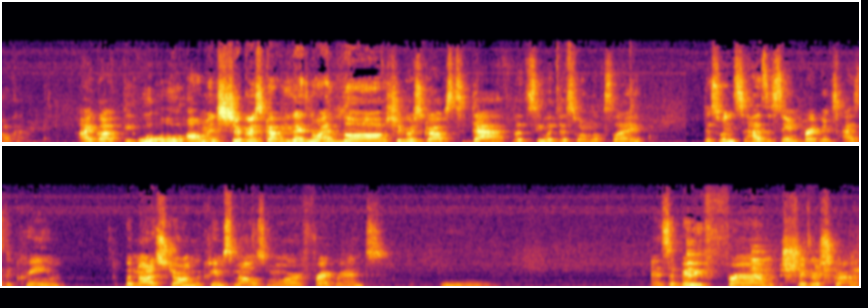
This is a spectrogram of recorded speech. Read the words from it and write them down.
Okay. I got the, ooh, almond sugar scrub. You guys know I love sugar scrubs to death. Let's see what this one looks like. This one has the same fragrance as the cream, but not as strong. The cream smells more fragrant. Ooh. And it's a very firm sugar scrub.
